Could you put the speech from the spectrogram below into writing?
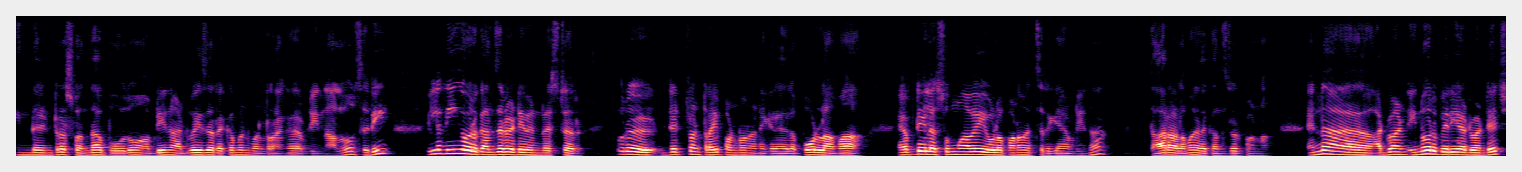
இந்த இன்ட்ரெஸ்ட் வந்தால் போதும் அப்படின்னு அட்வைசர் ரெக்கமெண்ட் பண்ணுறாங்க அப்படின்னாலும் சரி இல்லை நீங்கள் ஒரு கன்சர்வேட்டிவ் இன்வெஸ்டர் ஒரு டெட் ஃபண்ட் ட்ரை பண்ணணும்னு நினைக்கிறேன் இதில் போடலாமா? எஃப்டியில் சும்மாவே இவ்வளோ பணம் வச்சுருக்கேன் அப்படின்னா தாராளமாக இதை கன்சிடர் பண்ணலாம். என்ன அட்வான் இன்னொரு பெரிய அட்வான்டேஜ்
